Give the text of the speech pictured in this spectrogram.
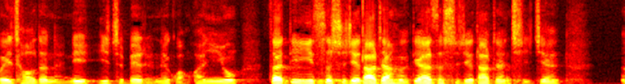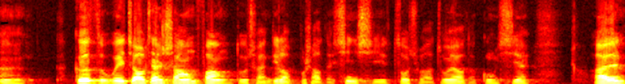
回巢的能力一直被人类广泛应用，在第一次世界大战和第二次世界大战期间，嗯，鸽子为交战双方都传递了不少的信息，做出了重要的贡献。而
